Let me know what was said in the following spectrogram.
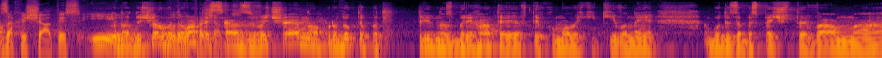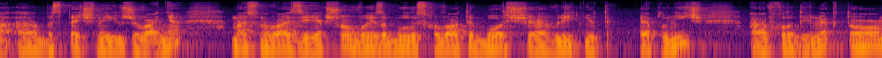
захищатись, і Ну, до чого будемо готуватися? прощатися. Звичайно, продукти потрібно зберігати в тих умовах, які вони будуть забезпечити вам а, безпечне їх вживання. Мається на увазі, якщо ви забули сховати борщ в літню теплу ніч. В холодильник, то е,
